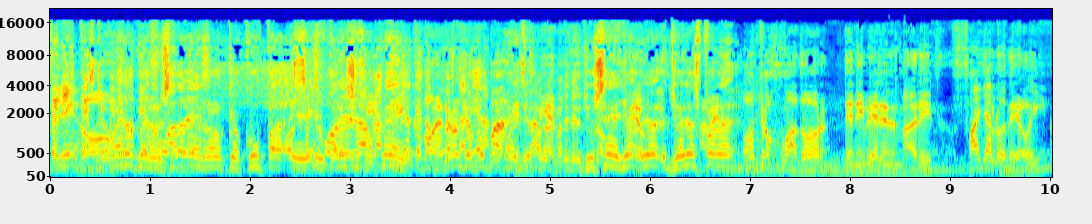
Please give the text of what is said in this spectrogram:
que te, es que no, bueno, pero sabe el rol que ocupa o, o seis eh, y cuál es su papel. Que el rol que ocupa está bien. Yo sé, yo, yo, yo les puedo... Ver, otro jugador de nivel en el Madrid falla lo de hoy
